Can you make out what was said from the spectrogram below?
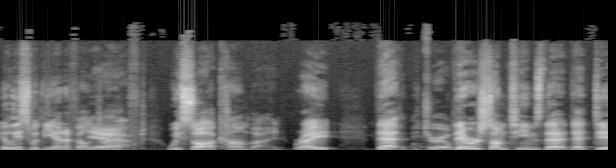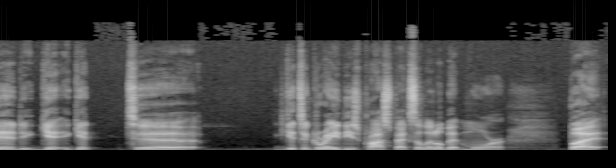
at least with the NFL yeah. draft we saw a combine right that True. there were some teams that that did get get to get to grade these prospects a little bit more. But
